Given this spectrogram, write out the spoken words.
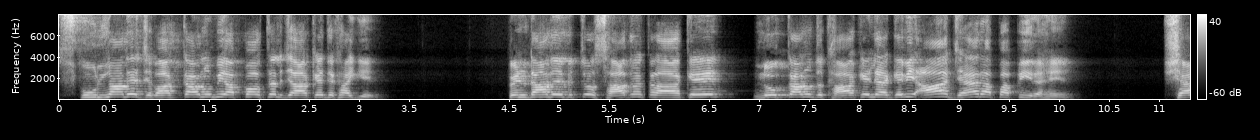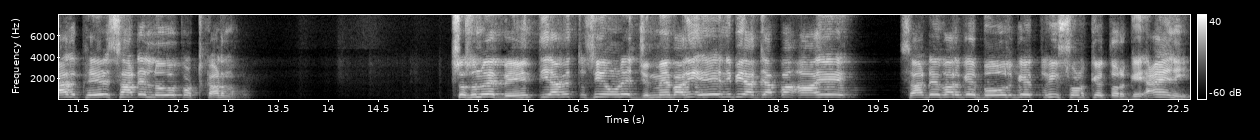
ਸਕੂਲਾਂ ਦੇ ਜਵਾਕਾਂ ਨੂੰ ਵੀ ਆਪਾਂ ਉੱਥੇ ਲਿਜਾ ਕੇ ਦਿਖਾਈਏ। ਪਿੰਡਾਂ ਦੇ ਵਿੱਚੋਂ ਸਾਧਨ ਕਰਾ ਕੇ ਲੋਕਾਂ ਨੂੰ ਦਿਖਾ ਕੇ ਲੈ ਕੇ ਵੀ ਆਹ ਜ਼ਹਿਰ ਆਪਾਂ ਪੀ ਰਹੇ ਹਾਂ। ਸ਼ਾਇਦ ਫੇਰ ਸਾਡੇ ਲੋਕ ਉੱਠ ਖੜਨ ਸੋ ਤੁਹਾਨੂੰ ਇਹ ਬੇਨਤੀ ਆ ਵੀ ਤੁਸੀਂ ਹੁਣ ਇਹ ਜ਼ਿੰਮੇਵਾਰੀ ਇਹ ਨਹੀਂ ਵੀ ਅੱਜ ਆਪਾਂ ਆਏ, ਸਾਡੇ ਵਰਗੇ ਬੋਲ ਗਏ, ਤੁਸੀਂ ਸੁਣ ਕੇ ਤੁਰ ਗਏ। ਐ ਨਹੀਂ।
